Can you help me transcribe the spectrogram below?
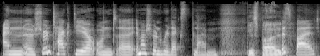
Einen äh, schönen Tag dir und äh, immer schön relaxed bleiben. Bis bald. Bis bald.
